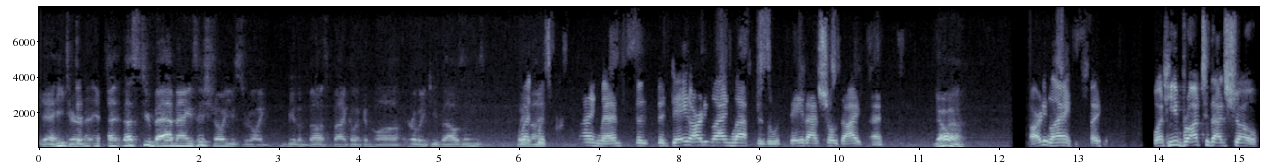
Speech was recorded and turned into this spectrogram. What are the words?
Yeah, he turned it. That's too bad, man. 'cause his show used to like be the best back like in the early 2000s. Late But with 90s. Artie Lange, man, the, the day Artie Lange left is the day that show died, man. Yeah. Artie Lange, like what he brought to that show,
